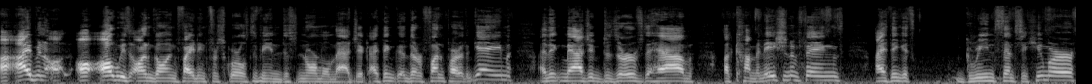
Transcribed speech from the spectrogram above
I've been always ongoing fighting for squirrels to be in just normal magic. I think that they're a fun part of the game. I think magic deserves to have a combination of things. I think it's green sense of humor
